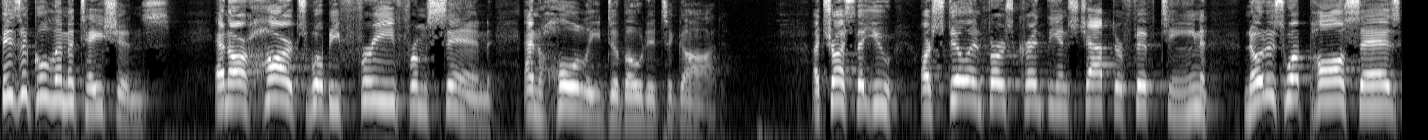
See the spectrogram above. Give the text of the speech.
physical limitations, and our hearts will be free from sin, and wholly devoted to God. I trust that you are still in 1 Corinthians chapter 15. Notice what Paul says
